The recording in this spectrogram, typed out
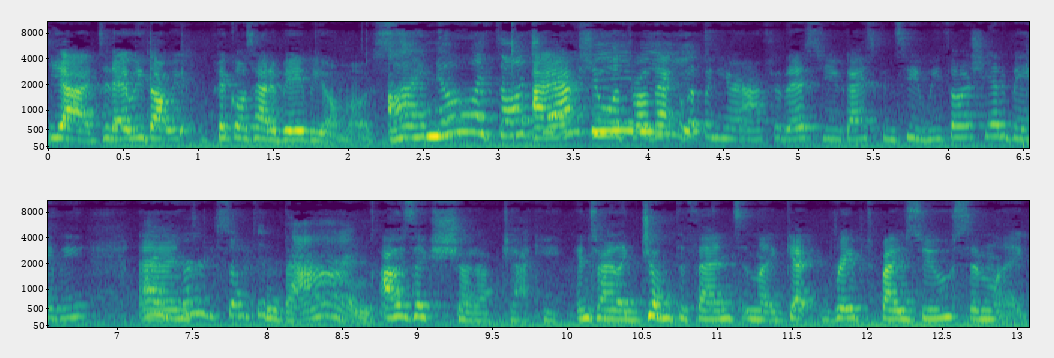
Yeah, today we thought we, Pickles had a baby almost. I know. I thought. I she had a actually will throw that clip in here after this so you guys can see. We thought she had a baby, I and heard something bang. I was like, "Shut up, Jackie!" And so I like jumped the fence and like get raped by Zeus and like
